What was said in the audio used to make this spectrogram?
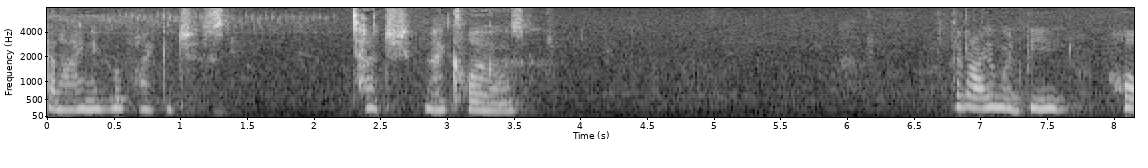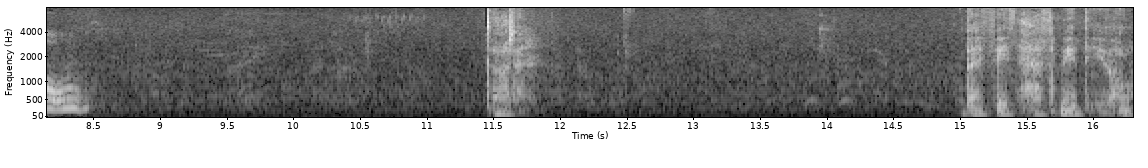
And I knew if I could just touch thy clothes, that I would be whole. Daughter, thy faith hath made thee whole.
